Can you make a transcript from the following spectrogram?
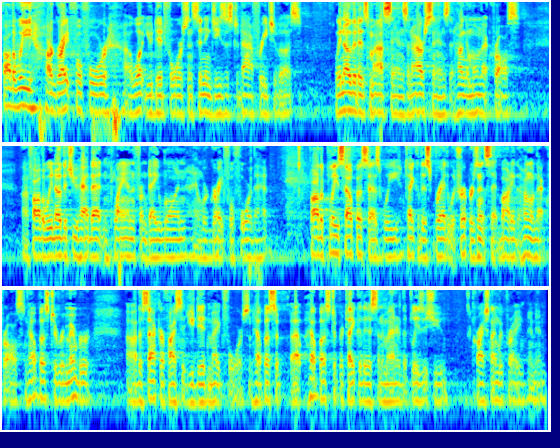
Father, we are grateful for uh, what you did for us in sending Jesus to die for each of us. We know that it's my sins and our sins that hung him on that cross. Uh, Father, we know that you had that in plan from day one, and we're grateful for that. Father, please help us as we take this bread, which represents that body that hung on that cross, and help us to remember uh, the sacrifice that you did make for us, and help us, uh, help us to partake of this in a manner that pleases you. In Christ's name we pray. Amen.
